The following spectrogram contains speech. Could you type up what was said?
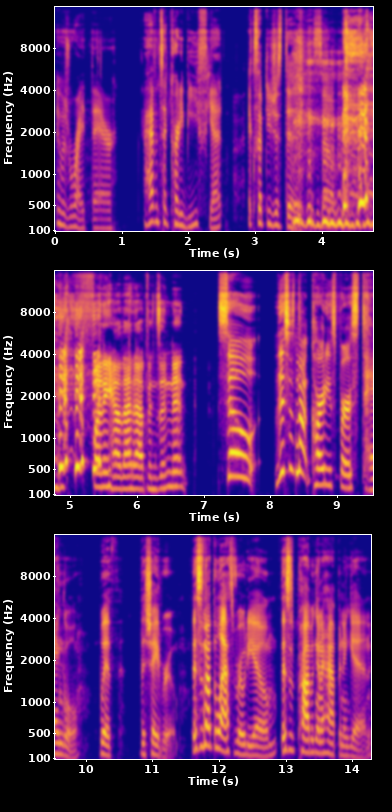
It was right there. I haven't said Cardi Beef yet. Except you just did. So. Funny how that happens, isn't it? So this is not Cardi's first tangle with the Shade Room. This is not the last rodeo. This is probably going to happen again.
